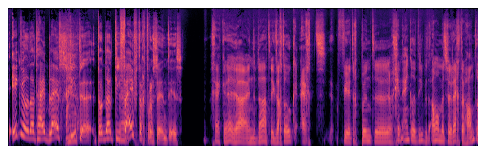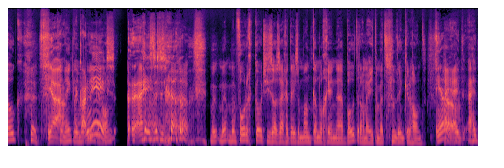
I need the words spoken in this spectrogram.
ik wil dat hij blijft schieten totdat hij Ja. 50% is. Gek hè? Ja, inderdaad. Ik dacht ook echt 40 punten, geen enkele drie punten. Allemaal met zijn rechterhand ook. Ja, Geen enkele hij kan niks. Hij is dus Ja. Mijn vorige coach die zou zeggen, deze man kan nog geen eh, boterham eten met zijn linkerhand. ja. Hij, hij, hij-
